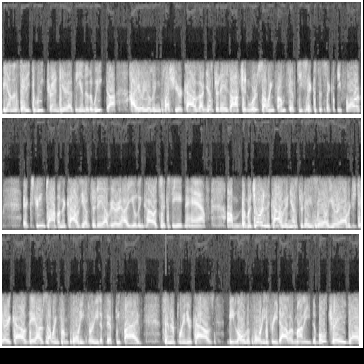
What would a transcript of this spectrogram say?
be on a steady to weak trend here at the end of the week. The higher yielding, fleshier cows on yesterday's auction were selling from 56 to 64. Extreme top on the cows yesterday, a very high yielding cow at 68 and a half. Um, the majority of the cows in yesterday's sale, your average dairy cows, they are selling from 43 to 55. Thinner, plainer cows below the $43 money. The bull trade uh,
